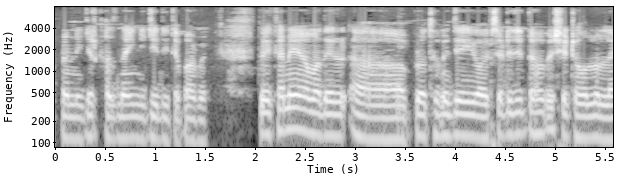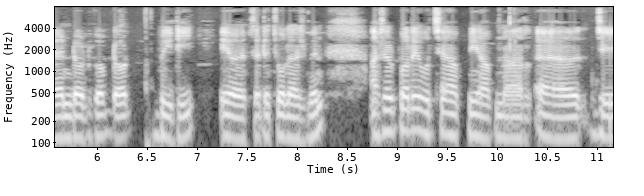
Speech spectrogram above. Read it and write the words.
আপনার নিজের খাজনাই নিজে দিতে পারবেন। তো এখানে আমাদের প্রথমে যে ওয়েবসাইটে যেতে হবে সেটা হলো land dot gov dot BD এই ওয়েবসাইটে চলে আসবেন। আসার পরে হচ্ছে আপনি আপনার যে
